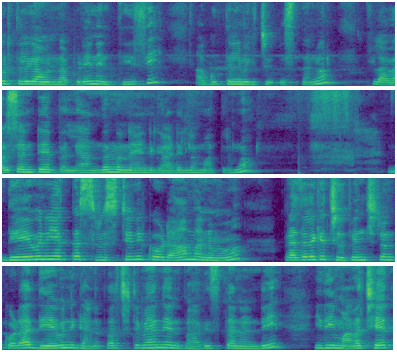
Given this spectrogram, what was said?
గుర్తులుగా ఉన్నప్పుడే నేను తీసి ఆ గుర్తులు మీకు చూపిస్తాను. ఫ్లవర్స్ అంటే భలే అందంగా ఉన్నాయండి గార్డెన్లో మాత్రము. దేవుని యొక్క సృష్టిని కూడా మనము ప్రజలకి చూపించడం కూడా దేవుని ఘనపరచడమే అని నేను భావిస్తానండి. ఇది మన చేత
